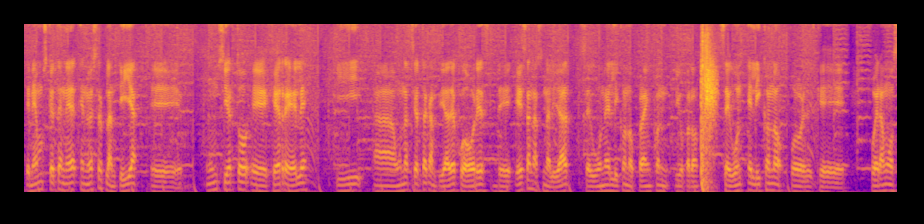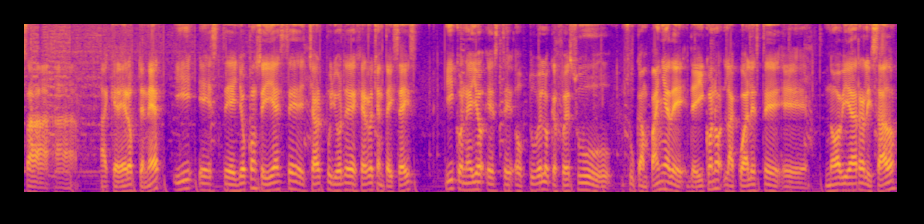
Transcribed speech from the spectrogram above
teníamos que tener en nuestra plantilla un cierto GRL y a una cierta cantidad de jugadores de esa nacionalidad según el icono Prime con, digo, perdón, según el icono por el que fuéramos a, a, querer obtener. Y este yo conseguí este Charles Puyol de GR86 y con ello este, obtuve lo que fue su, campaña de, icono, la cual este, eh, no había realizado.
